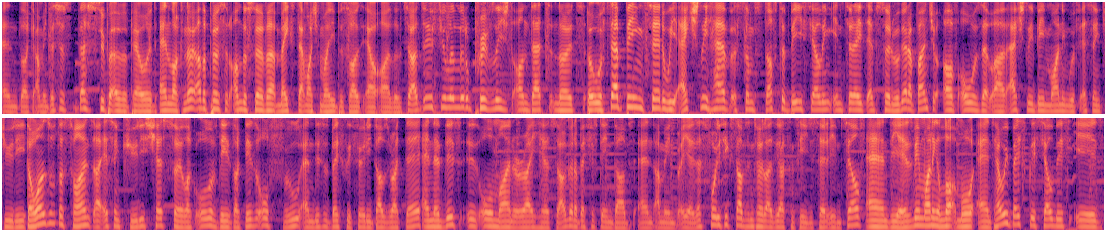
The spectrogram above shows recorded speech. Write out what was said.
and like I mean, that's just that's super overpowered, and like no other person on the server makes that much money besides our island. So I do feel a little privileged on that note. But with that being said, we actually have some stuff to be selling in today's episode. We got a bunch of ores that I've actually been mining with SNQD. The ones with the signs are SNQD's chests. So like all of these, like these are all full, and this is basically 30 dubs right there. And then this is all mine right here. So I got about 15 dubs, and I mean, yeah, that's 46 dubs in total, as you guys can see. He just said it himself. And yeah, he's been mining a lot more. And how we basically sell this is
